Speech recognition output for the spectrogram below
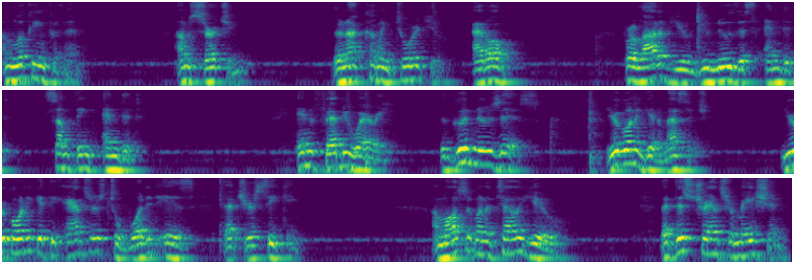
I'm looking for them. I'm searching. They're not coming toward you at all. For a lot of you, you knew this ended. Something ended. in February, the good news is you're going to get a message. You're going to get the answers to what it is that you're seeking. I'm also going to tell you that this transformation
